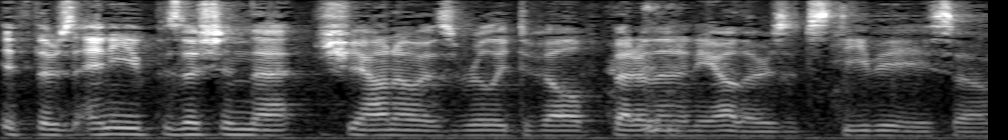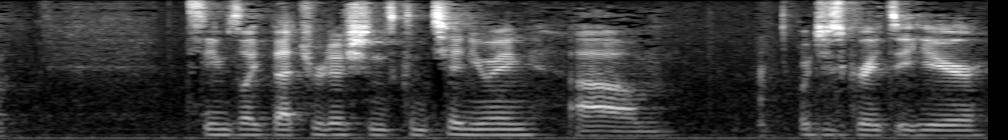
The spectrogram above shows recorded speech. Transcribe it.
if there's any position that Schiano has really developed better than any others, it's DB. So it seems like that tradition's continuing, um, which is great to hear.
